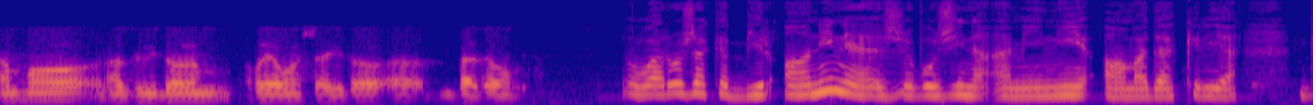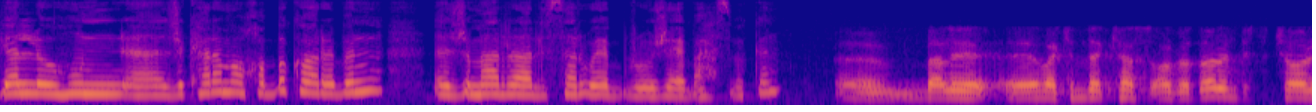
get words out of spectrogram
اما از هویدارم ریوان شهیدا بدوام بیدم و روژه که بیرانین جبوجین امینی آمده کریه. گل هون جکرم خب بکاربن جمر لسر و روژه بحث بکن. بله وکنده کس آگادارن 24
